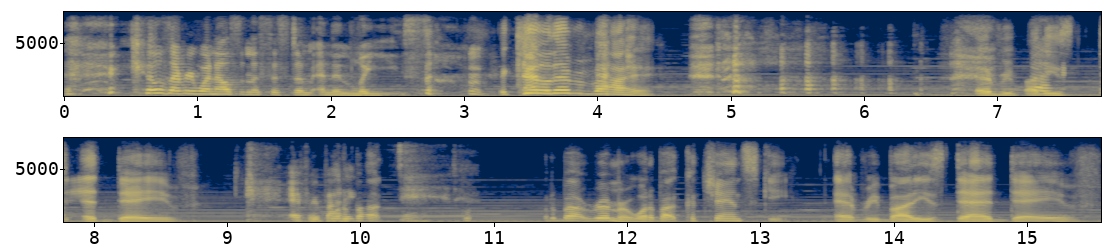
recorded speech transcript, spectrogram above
kills everyone else in the system, and then leaves. It killed everybody. Everybody's dead, Dave. Everybody's about- dead. What about Rimmer? What about Kochanski? Everybody's dead, Dave.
